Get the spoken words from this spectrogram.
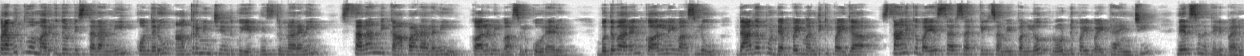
ప్రభుత్వ మరుగుదొడ్డి స్థలాన్ని కొందరు ఆక్రమించేందుకు యత్నిస్తున్నారని స్థలాన్ని కాపాడాలని కాలనీ వాసులు కోరారు. బుధవారం కాలనీ వాసులు దాదాపు డెబ్బై మందికి పైగా స్థానిక వైఎస్ఆర్ సర్కిల్ సమీపంలో రోడ్డుపై బైఠాయించి నిరసన తెలిపారు.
